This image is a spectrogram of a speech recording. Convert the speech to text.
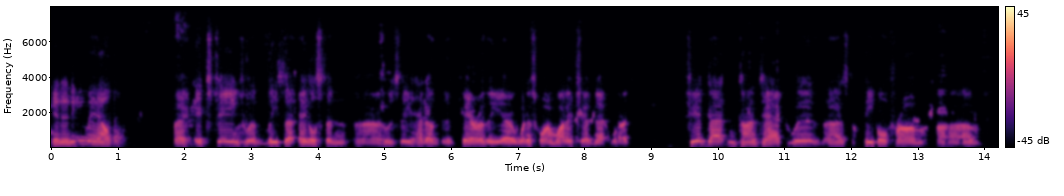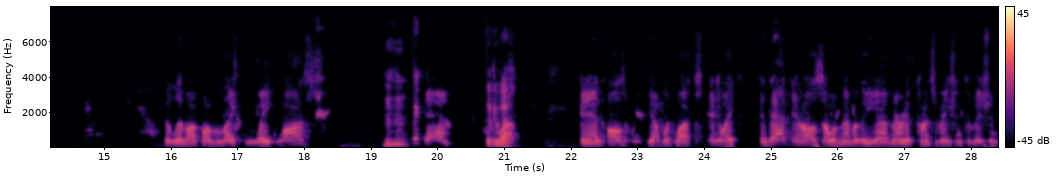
in an email uh, exchange with Lisa Eggleston, uh, who's the head of the chair of the uh, Winnisquam Watershed Network, she had gotten in contact with uh, some people from um, that live up on Lake Wakewas. Mm-hmm. Quick, And Look what. And also, yeah, Wickwas. Anyway, and that, and also a member of the uh, Meredith Conservation Commission.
